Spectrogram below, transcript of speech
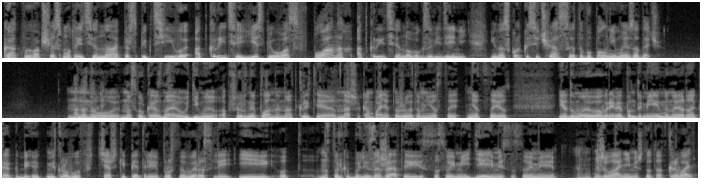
Как вы вообще смотрите на перспективы открытия? Есть ли у вас в планах открытие новых заведений? И насколько сейчас это выполнимая задача? Анатолий. Ну, насколько я знаю, у Димы обширные планы на открытие. Наша компания тоже в этом не, оста- не отстает. Я думаю, во время пандемии мы, наверное, как микробы в чашке Петри просто выросли и вот настолько были зажаты со своими идеями, со своими желаниями что-то открывать,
